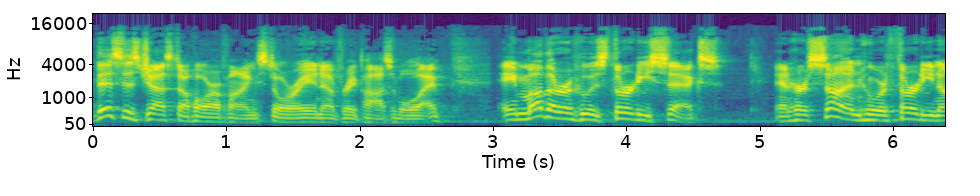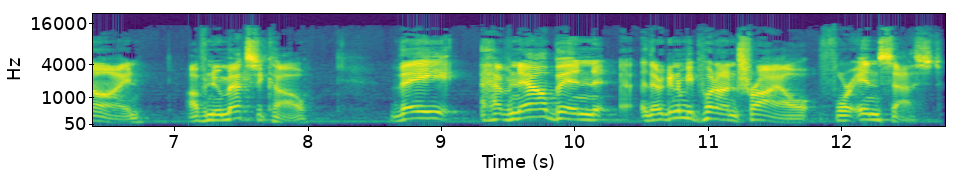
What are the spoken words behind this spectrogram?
this is just a horrifying story in every possible way. A mother who is 36 and her son who are 39 of New Mexico, they have now been they're going to be put on trial for incest.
